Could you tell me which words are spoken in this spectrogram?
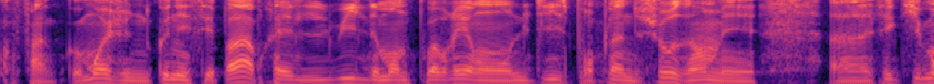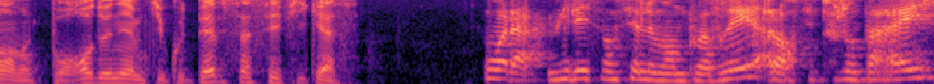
enfin, que moi je ne connaissais pas. Après l'huile de menthe poivrée on l'utilise pour plein de choses, hein, mais effectivement donc pour redonner un petit coup de pep, ça c'est efficace. Voilà, huile essentielle de menthe poivrée. Alors c'est toujours pareil,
